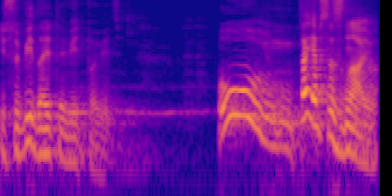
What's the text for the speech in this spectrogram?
і собі дайте відповідь. О, та я все знаю.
